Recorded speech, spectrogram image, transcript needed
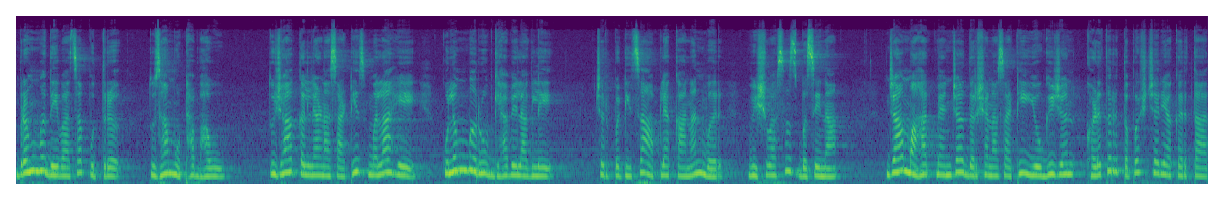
ब्रह्मदेवाचा पुत्र. तुझा मोठा भाऊ तुझ्या कल्याणासाठीच मला हे कुलंब रूप घ्यावे लागले. चरपटीचा आपल्या कानांवर विश्वासच बसेना. ज्या महात्म्यांच्या दर्शनासाठी योगीजन खडतर तपश्चर्या करतात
